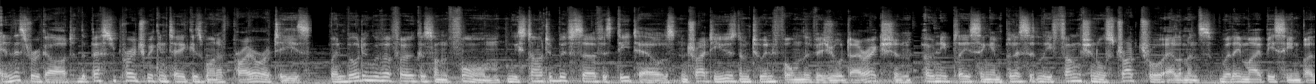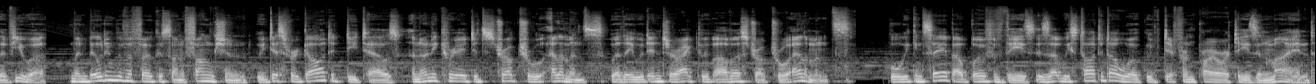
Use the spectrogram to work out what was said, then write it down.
In this regard, the best approach we can take is one of priorities. When building with a focus on form, we started with surface details and tried to use them to inform the visual direction, only placing implicitly functional structural elements where they might be seen by the viewer. When building with a focus on function, we disregarded details and only created structural elements where they would interact with other structural elements. What we can say about both of these is that we started our work with different priorities in mind.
